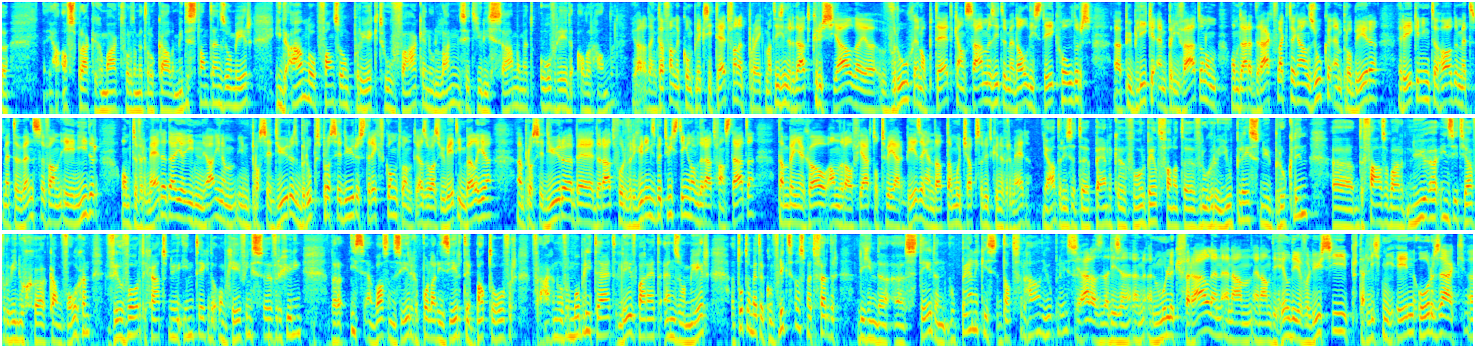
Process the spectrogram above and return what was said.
ja, afspraken gemaakt worden met de lokale middenstand en zo meer. In de aanloop van zo'n project, hoe vaak en hoe lang zitten jullie samen met overheden allerhande? Ja, dat hangt af van de complexiteit van het project. Maar het is inderdaad cruciaal dat je vroeg en op tijd kan samenzitten met al die stakeholders, uh, publieke en privaten, om, om daar het draagvlak te gaan zoeken en proberen rekening te houden met, met de wensen van een ieder, om te vermijden dat je in, ja, in, een, in procedures, beroepsprocedures terechtkomt. Want ja, zoals u weet in België, een procedure bij de Raad voor Vergunningsbetwistingen of de Raad van State, dan ben je gauw anderhalf jaar tot twee jaar bezig en dat, dat moet je absoluut kunnen vermijden. Ja, er is het uh, pijnlijke voorbeeld van het uh, vroegere U-Place, nu Brooklyn. Uh, de fase waar het nu in zit, ja, voor wie nog kan volgen. Vilvoorde gaat nu in tegen de omgevingsvergunning. Daar is en was een zeer gepolariseerd debat over. Vragen over mobiliteit, leefbaarheid en zo meer. tot en met een conflict zelfs met verder liggende steden. Hoe pijnlijk is dat verhaal, U-Place? Ja, dat is, dat is een, een, een, moeilijk verhaal en, en, aan, en aan die heel die evolutie, daar ligt niet één oorzaak. Uh,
